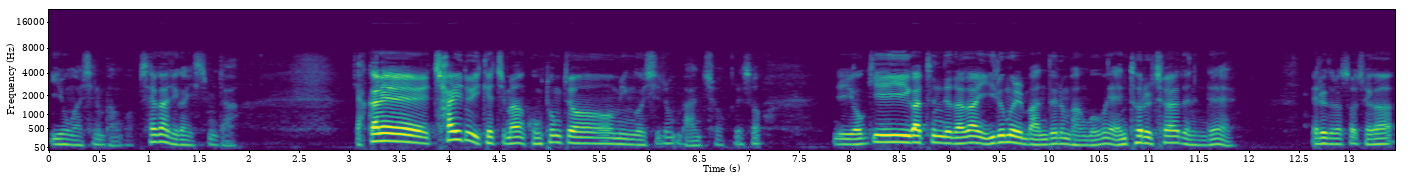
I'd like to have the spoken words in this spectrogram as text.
이용하시는 방법 세 가지가 있습니다. 약간의 차이도 있겠지만 공통점인 것이 좀 많죠. 그래서 여기 같은 데다가 이름을 만드는 방법은 엔터를 쳐야 되는데 예를 들어서 제가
